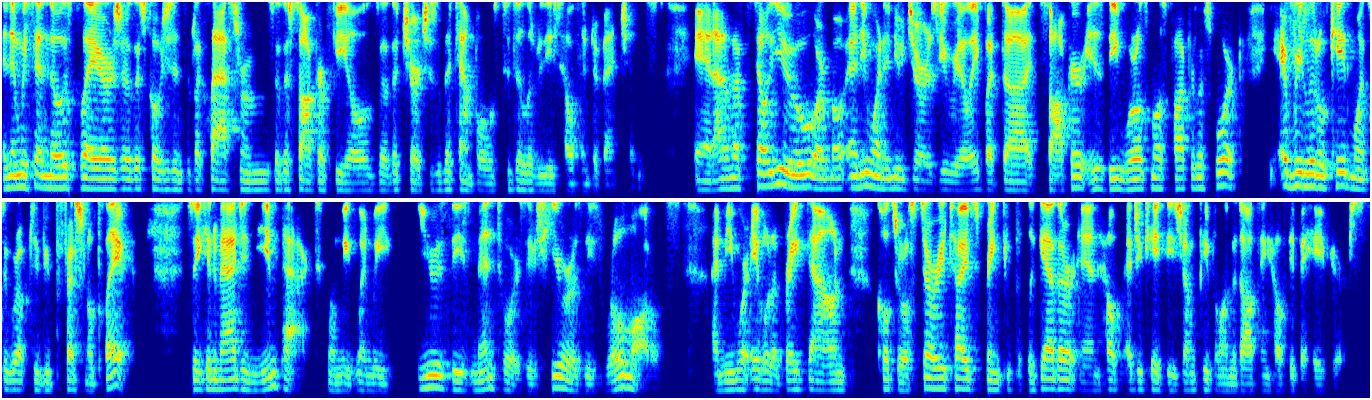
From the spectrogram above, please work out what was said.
and then we send those players or those coaches into the classrooms or the soccer fields or the churches or the temples to deliver these health interventions. And I don't have to tell you or mo- anyone in New Jersey really, but uh, soccer is the world's most popular sport. Every little kid wants to grow up to be a professional player. So you can imagine the impact when we when we use these mentors, these heroes, these role models. I mean, we're able to break down cultural stereotypes, bring people together, and help educate these young people on adopting healthy behaviors.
